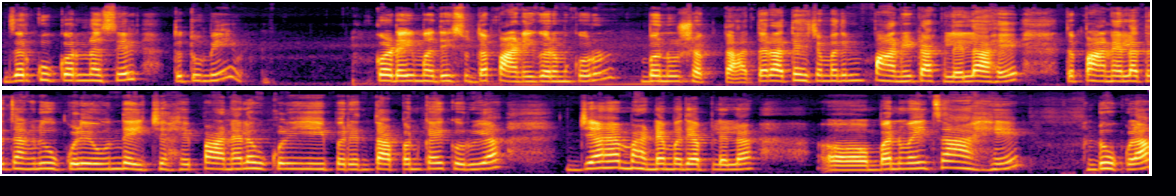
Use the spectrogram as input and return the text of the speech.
जर कुकर नसेल तर तुम्ही कढईमध्ये सुद्धा पाणी गरम करून बनवू शकता. तर आता ह्याच्यामध्ये मी पाणी टाकलेलं आहे. तर पाण्याला आता चांगली उकळी येऊन द्यायची आहे. पाण्याला उकळी येईपर्यंत आपण काय करूया? ज्या भांड्यामध्ये आपल्याला बनवायचं आहे ढोकळा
